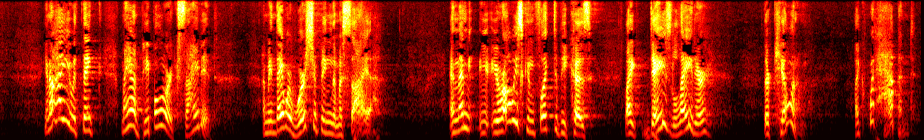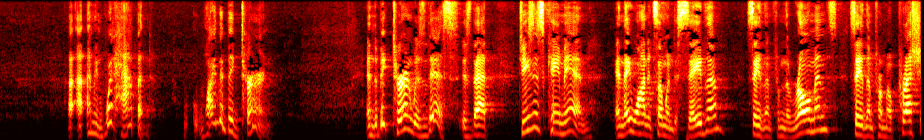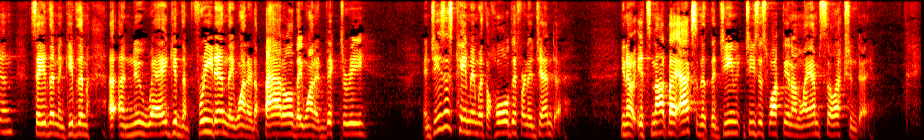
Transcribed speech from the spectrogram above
You know how you would think, man, people were excited. I mean, they were worshiping the Messiah. And then you're always conflicted because, like, days later, they're killing him. Like, what happened? I mean, what happened? Why the big turn? And the big turn was this is that Jesus came in and they wanted someone to save them, save them from the Romans, save them from oppression, save them and give them a, a new way, give them freedom. They wanted a battle, they wanted victory. And Jesus came in with a whole different agenda. You know, it's not by accident that G- Jesus walked in on Lamb Selection Day.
